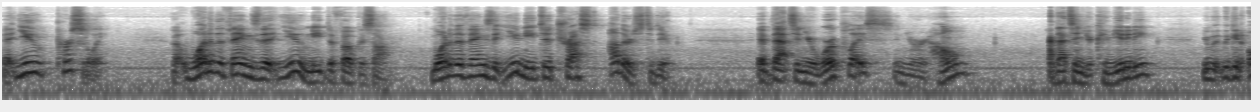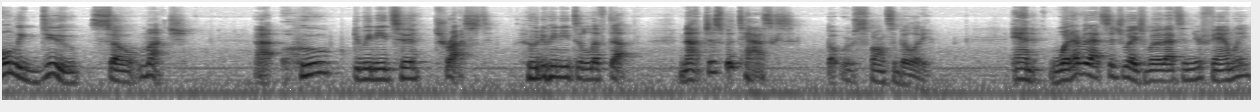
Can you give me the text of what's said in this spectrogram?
That you personally, what are the things that you need to focus on? What are the things that you need to trust others to do? If that's in your workplace, in your home, if that's in your community, we can only do so much. Uh, who do we need to trust? Who do we need to lift up? Not just with tasks, but with responsibility. And whatever that situation, whether that's in your family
